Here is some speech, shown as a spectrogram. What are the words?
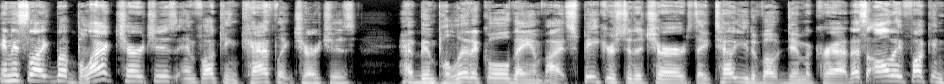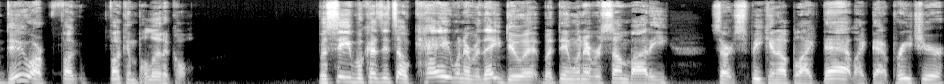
And it's like, but black churches and fucking Catholic churches have been political. They invite speakers to the church. They tell you to vote Democrat. That's all they fucking do are fuck, fucking political. But see, because it's okay whenever they do it, but then whenever somebody starts speaking up like that, like that preacher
